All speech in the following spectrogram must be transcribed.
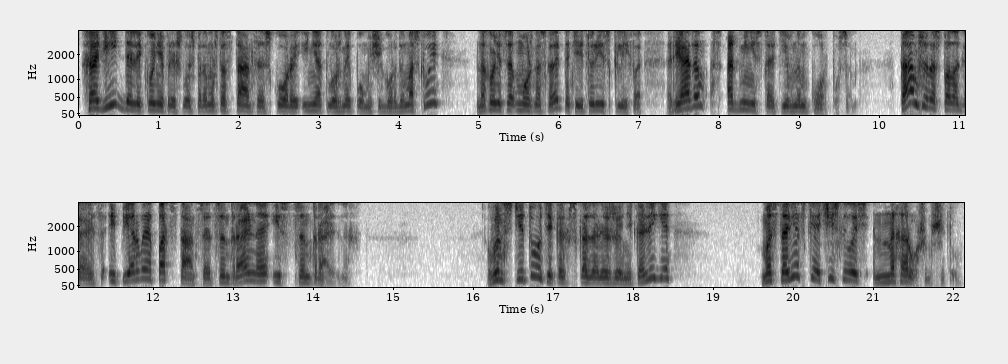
Ходить далеко не пришлось, потому что станция скорой и неотложной помощи города Москвы находится, можно сказать, на территории Склифа, рядом с административным корпусом. Там же располагается и первая подстанция, центральная из центральных. В институте, как сказали Жене коллеги, Мостовецкая числилась на хорошем счету.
